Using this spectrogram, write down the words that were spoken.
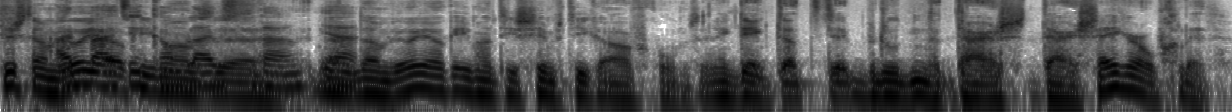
Dus dan wil, je ook iemand, blijven eh, staan. dan, wil je ook iemand die sympathiek overkomt. En ik denk dat, ik bedoel, daar is, daar is zeker op gelet.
